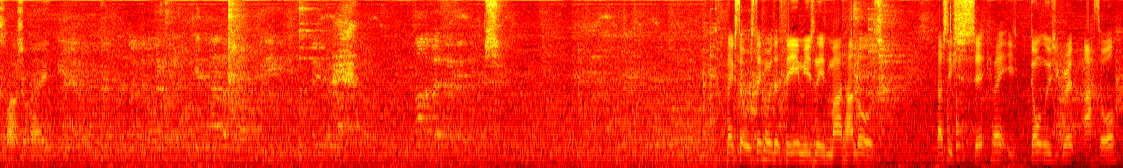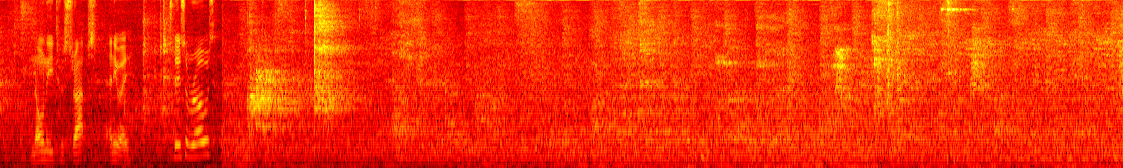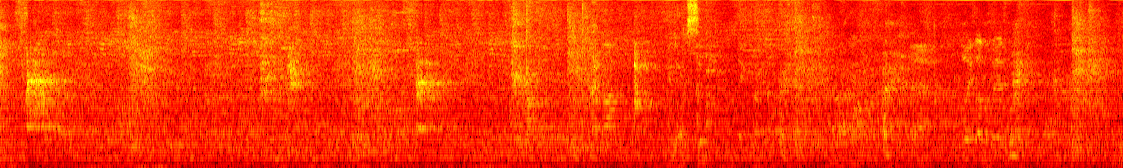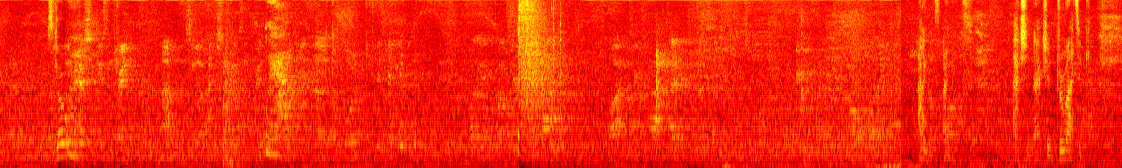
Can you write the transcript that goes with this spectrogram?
Smash it, mate. Next up, we're sticking with the theme using these mad handles. That's actually sick, mate. You don't lose your grip at all. No need for straps. Anyway, let's do some rows. Yes, sir. Let's go. Angles, angles. Action, action, dramatic.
